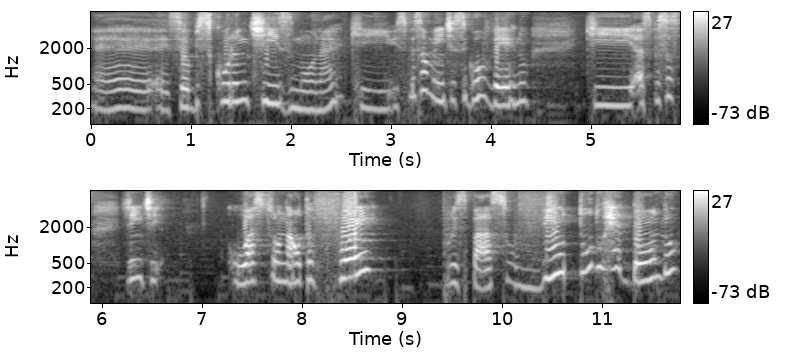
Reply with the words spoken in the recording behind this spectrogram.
É esse obscurantismo, né? Que, especialmente esse governo que as pessoas, gente, o astronauta foi para o espaço, viu tudo redondo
